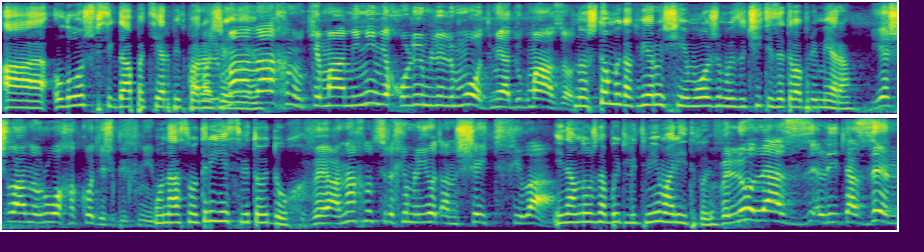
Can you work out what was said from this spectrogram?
а ложь всегда потерпит אבל מה поражение. אנחנו כמאמינים יכולים ללמוד מהדוגמה הזאת? Но что мы, как верующие, можем изучить из этого примера? יש לנו רוח הקודש בפנים, У нас внутри есть Святой Дух, ואנחנו צריכים להיות אנשי תפילה, и нам нужно быть людьми молитвы, ולא להז- להתאזן,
